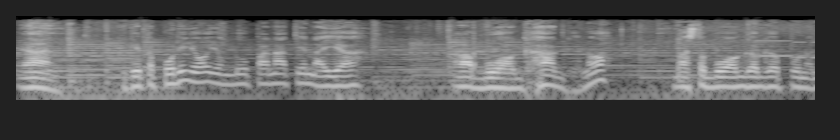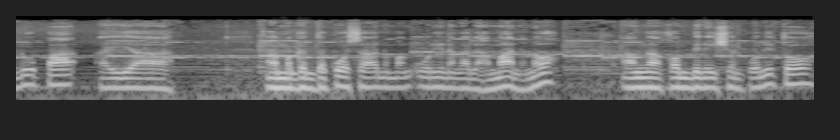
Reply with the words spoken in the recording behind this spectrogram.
Yan. Nakita po ninyo, yung lupa natin ay ah, ah, buhaghag. No? Basta buhaghag po na lupa ay ah, ah, maganda po sa anumang uri ng halaman. Ano? Ang ah, combination po nito,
